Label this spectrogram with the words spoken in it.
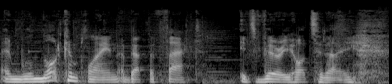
and will not complain about the fact it's very hot today.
